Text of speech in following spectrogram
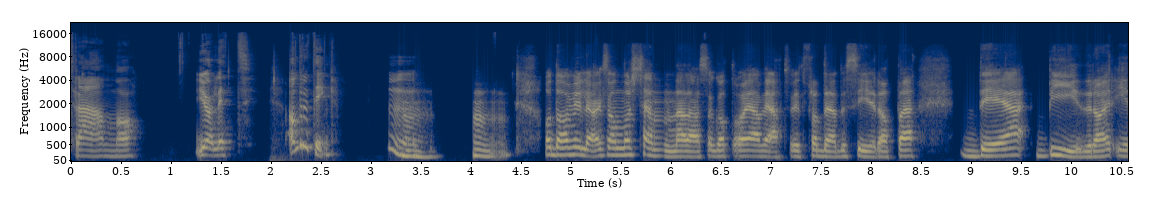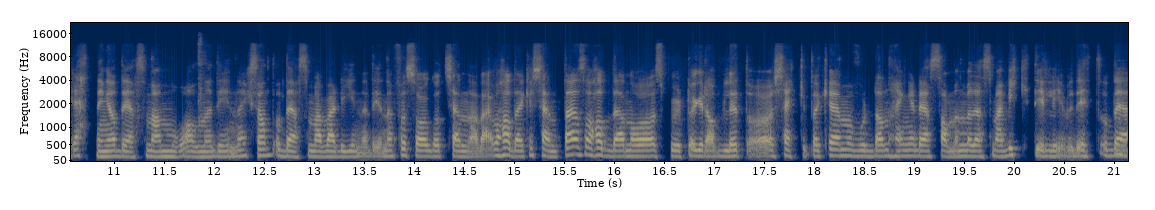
trene og gjøre litt andre ting. Mm. Mm. Mm. Og da vil jeg, ikke sant, Nå kjenner jeg deg så godt, og jeg vet ut fra det du sier, at det, det bidrar i retning av det som er målene dine, ikke sant? og det som er verdiene dine. For så godt kjenner jeg deg. Men hadde jeg ikke kjent deg, så hadde jeg nå spurt og gravd litt og sjekket ok, men hvordan henger det sammen med det som er viktig i livet ditt, og det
